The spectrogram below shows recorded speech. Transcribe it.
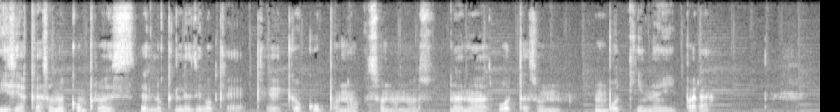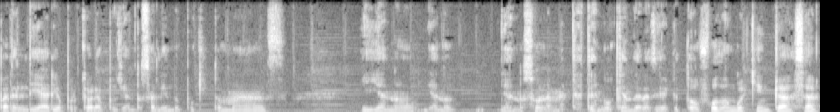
y si acaso me compro es, lo que les digo que, ocupo, ¿no? Que son unos, unas nuevas botas, un, botín ahí para, para el diario, porque ahora pues ya ando saliendo un poquito más y ya no, ya no, ya no solamente tengo que andar así de que todo fodongo aquí en casa,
